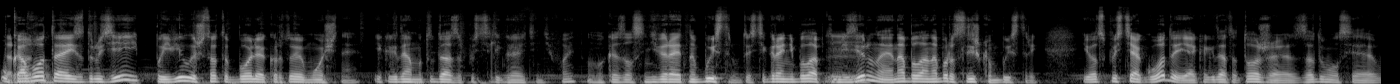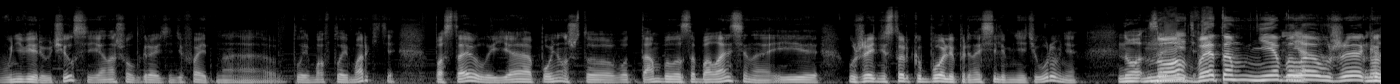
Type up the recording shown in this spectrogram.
У кого-то из друзей появилось что-то более крутое и мощное. И когда мы туда запустили Gravity Defight, он оказался невероятно быстрым. То есть игра не была оптимизированная, она была, наоборот, слишком быстрой. И вот спустя годы я когда-то тоже задумался, в универе учился, я нашел Gravity Defight на Play, в Play Market, поставил, и я понял, что вот там было забалансено, и уже не столько боли приносили мне эти уровни, Но, но заметь, в этом не было Нет, уже какого-то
